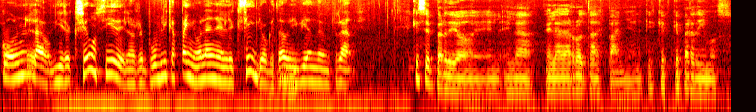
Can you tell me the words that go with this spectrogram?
con la dirección sí de la República Española en el exilio que estaba viviendo en Francia. ¿Qué se perdió en, la, derrota de España? ¿Qué, perdimos?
